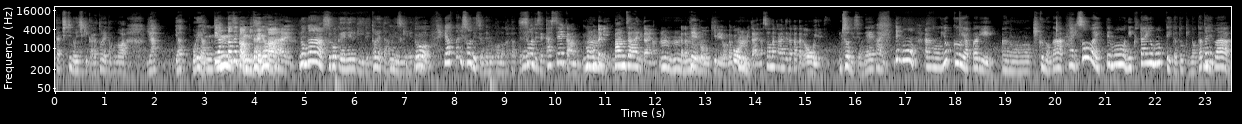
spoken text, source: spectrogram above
た父の意識から取れたものはやや俺やってやったぜ感みたいなはい。のがすごくエネルギーで取れたんですけれど、うんうんやっぱりそうですよね向こうの方ってね。そうですね。達成感。もう本当に万歳みたいな、うんからテープを切るようなゴールみたいな、そんな感じの方が多いですそうですよね。はい。でもあのよくやっぱりあの聞くのが、はい。そうは言っても肉体を持っていた時の例えば、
